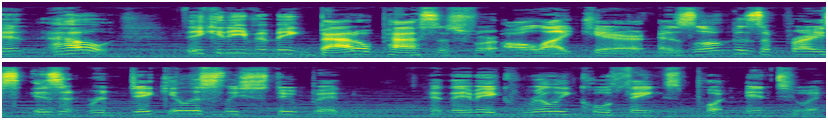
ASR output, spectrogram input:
and hell, they can even make battle passes for all I care, as long as the price isn't ridiculously stupid and they make really cool things put into it.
